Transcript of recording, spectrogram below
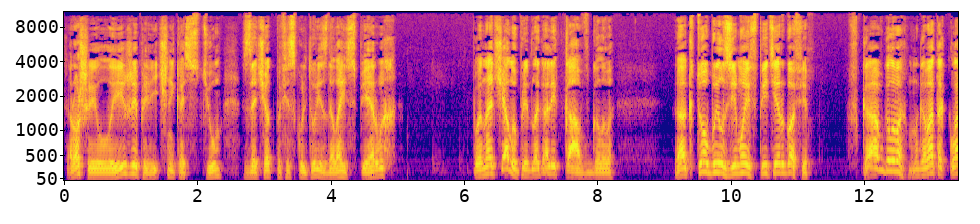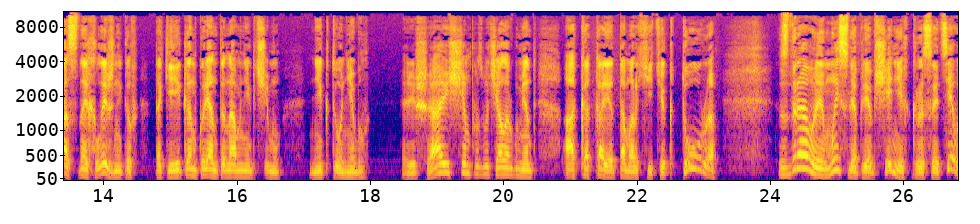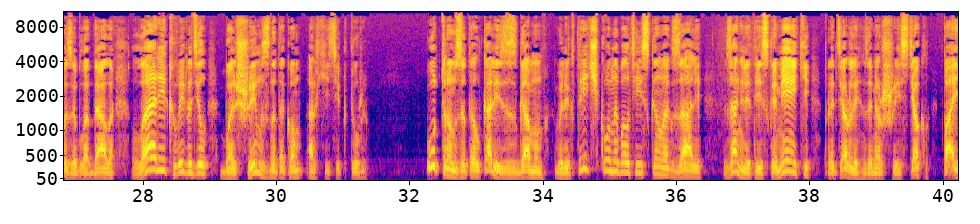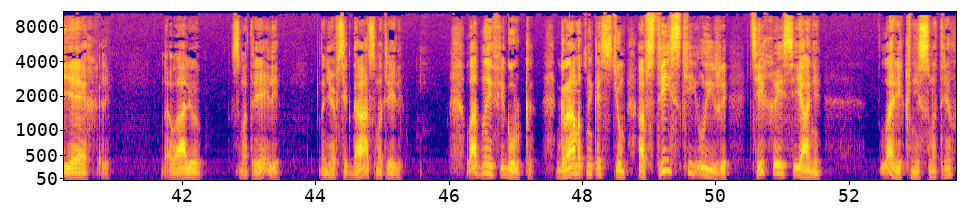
Хорошие лыжи, приличный костюм, зачет по физкультуре сдала из первых. Поначалу предлагали Кавголова. А кто был зимой в Петергофе? В Кавголово многовато классных лыжников, такие конкуренты нам ни к чему. Никто не был. Решающим прозвучал аргумент «А какая там архитектура?» Здравая мысль о приобщении к красоте возобладала. Ларик выглядел большим знатоком архитектуры. Утром затолкались с гамом в электричку на Балтийском вокзале, заняли три скамейки, протерли замерзшие стекла, поехали. На Валю смотрели, на нее всегда смотрели. Ладная фигурка, грамотный костюм, австрийские лыжи, тихое сияние. Ларик не смотрел.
